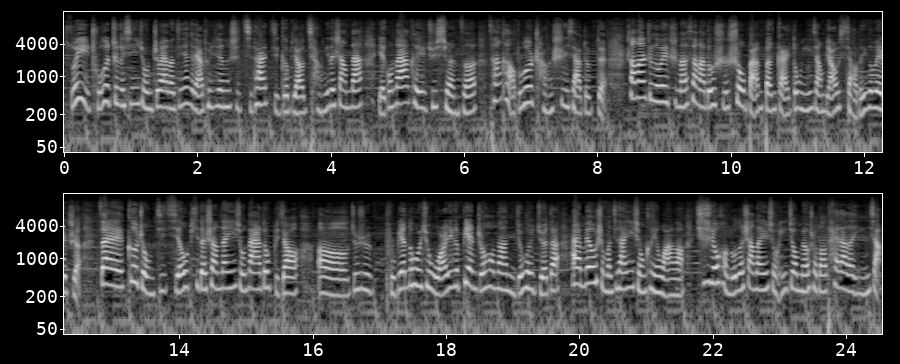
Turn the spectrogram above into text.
所以除了这个新英雄之外呢，今天给大家推荐的是其他几个比较强力的上单，也供大家可以去选择参考，多多尝试一下，对不对？上单这个位置呢，向来都是受版本改动影响比较小的一个位置，在各种极其 OP 的上单英雄，大家都比较呃，就是普遍都会去玩一个遍之后呢，你就会。觉得哎，没有什么其他英雄可以玩了。其实有很多的上单英雄依旧没有受到太大的影响，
